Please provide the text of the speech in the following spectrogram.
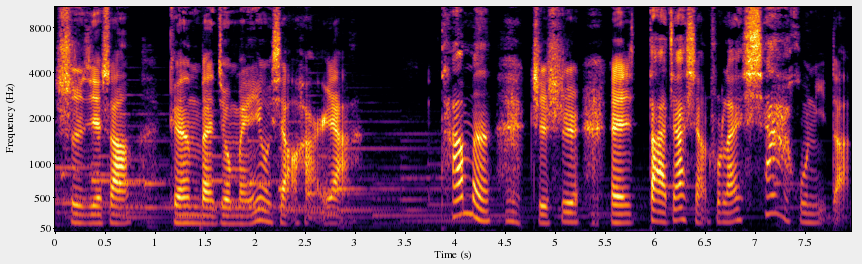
世界上……”根本就没有小孩呀，他们只是呃，大家想出来吓唬你的。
